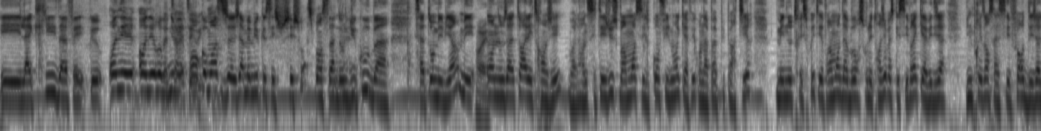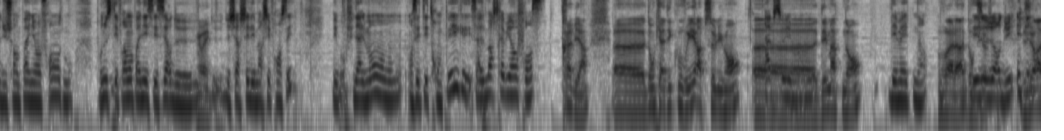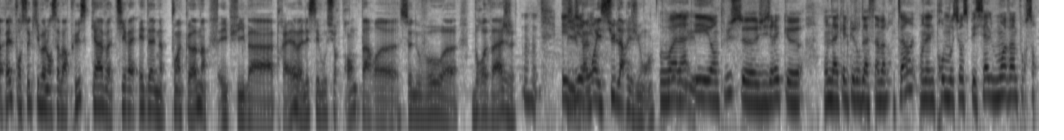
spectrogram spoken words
Et la crise a fait que on est, on est revenu, s'est mais arrêté, on oui. commence jamais mieux que chez soi, je pense. hein. Donc du coup, ben, ça tombait bien, mais Ouais. on nous attend à l'étranger. Voilà, c'était juste, vraiment, c'est le confinement qui a fait qu'on n'a pas pu partir. Mais notre esprit était vraiment d'abord sur l'étranger parce que c'est vrai qu'il y avait déjà une présence assez forte déjà du champagne en France. Bon, pour nous, c'était vraiment pas nécessaire de, Ouais. de, de chercher des marchés français. Mais bon, finalement, on, on s'était trompé. et Ça marche très bien en France. Très bien. Euh, donc à découvrir absolument. euh, Absolument. Dès maintenant. Dès maintenant, Voilà. Donc dès aujourd'hui. Je rappelle pour ceux qui veulent en savoir plus, cave-eden.com. Et puis bah, après, euh, laissez-vous surprendre par euh, ce nouveau euh, breuvage Et qui je est dirais- vraiment issu de la région. hein. Voilà, et en plus, euh, je dirais que on a quelques jours de la Saint-Valentin, on a une promotion spéciale moins 20%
